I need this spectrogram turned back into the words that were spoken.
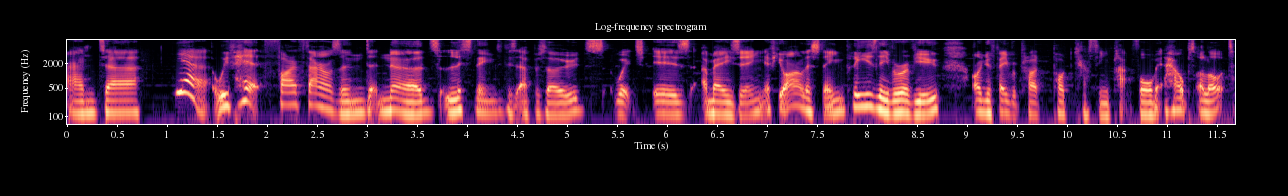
And uh, yeah, we've hit 5,000 nerds listening to these episodes, which is amazing. If you are listening, please leave a review on your favorite podcasting platform. It helps a lot.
